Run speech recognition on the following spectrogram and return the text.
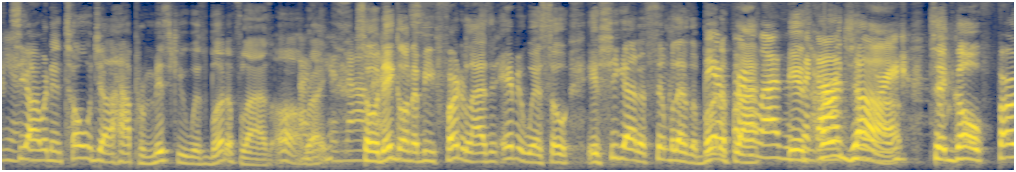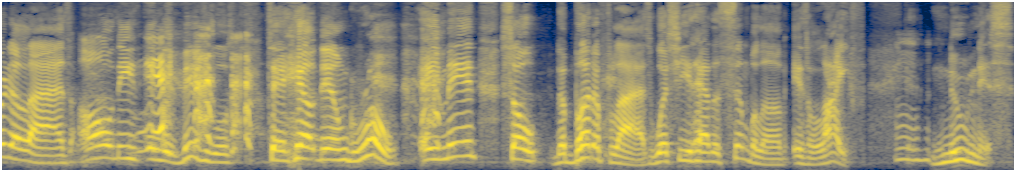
Yeah. See, I already told y'all how promiscuous butterflies are, I right? cannot. So they're going to be fertilizing everywhere. So if she got a symbol as a They're butterfly, it's her job to go fertilize all these Yeah. individuals to help them grow. Amen. So the butterflies, what she has a symbol of is life, Mm-hmm. newness,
